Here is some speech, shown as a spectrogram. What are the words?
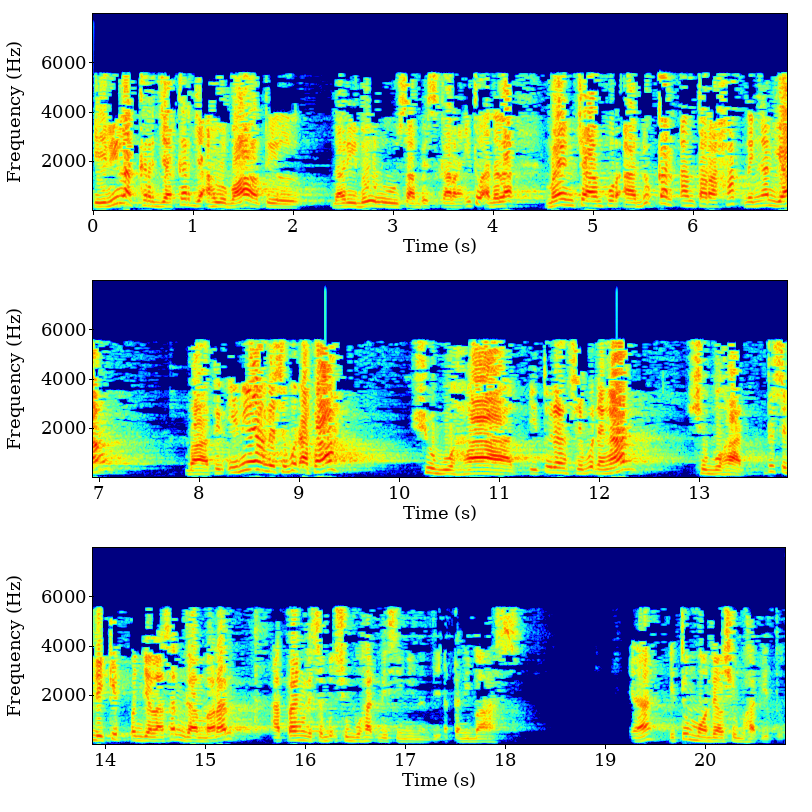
Inilah kerja-kerja ahlu batil dari dulu sampai sekarang itu adalah mencampur adukan antara hak dengan yang batil. Ini yang disebut apa? syubhat. Itu yang disebut dengan syubhat. Itu sedikit penjelasan gambaran apa yang disebut syubhat di sini nanti akan dibahas. Ya, itu model syubhat itu.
